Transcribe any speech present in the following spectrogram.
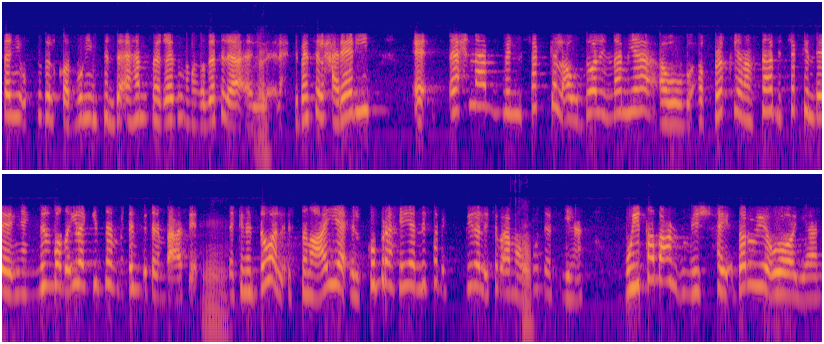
ثاني أكسيد الكربون يمكن ده أهم غاز من غازات ال- الاحتباس الحراري. آه، إحنا بنشكل أو الدول النامية أو أفريقيا نفسها بتشكل يعني نسبة ضئيلة جدا من نسبة الانبعاثات. لكن الدول الصناعية الكبرى هي النسب الكبيرة اللي تبقى موجودة فيها. وطبعا مش هيقدروا يعني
